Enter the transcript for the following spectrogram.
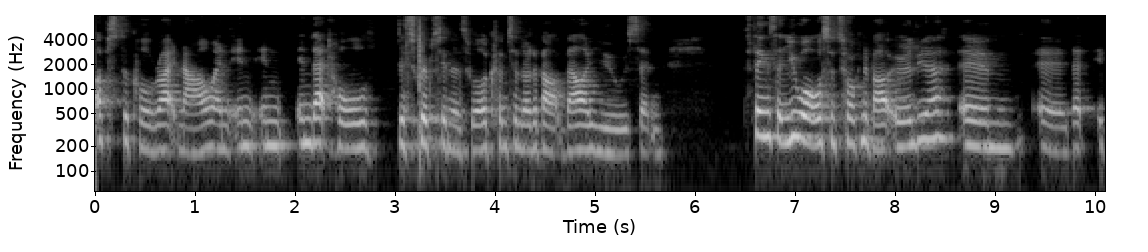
obstacle right now and in, in, in that whole description as well comes a lot about values and things that you were also talking about earlier um, uh, that it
